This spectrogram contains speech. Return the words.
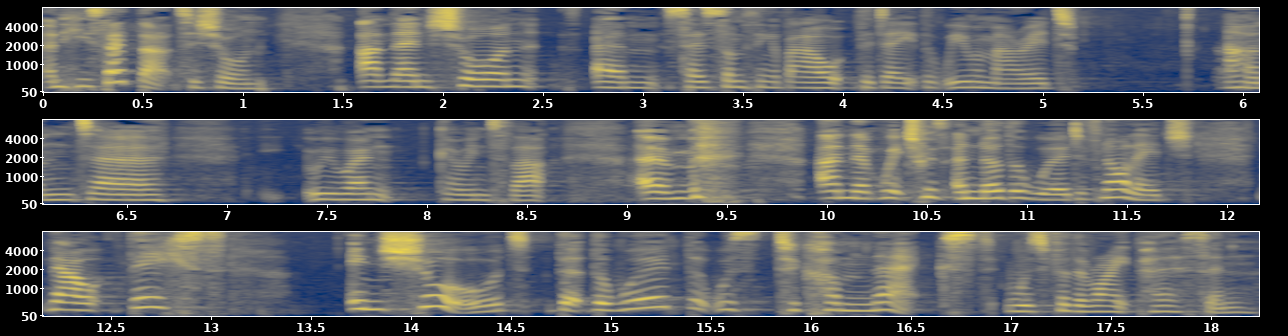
And he said that to Shawn. And then Shawn um, says something about the date that we were married. And uh, we won't go into that, um, and which was another word of knowledge. Now, this ensured that the word that was to come next was for the right person.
